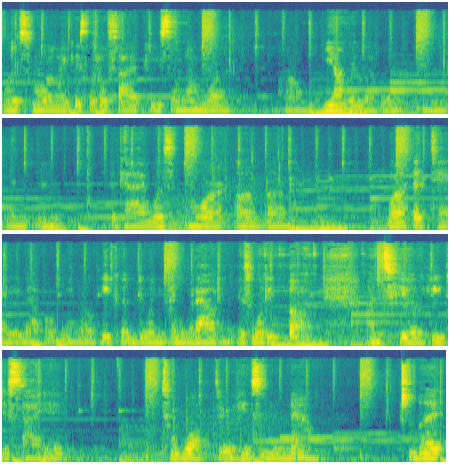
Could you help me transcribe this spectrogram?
was more like his little side piece on a more um, younger level, and, and, and, the guy was more of a, more like a daddy level. You know, he couldn't do anything without him, is what he thought, until he decided to walk through his new now. But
